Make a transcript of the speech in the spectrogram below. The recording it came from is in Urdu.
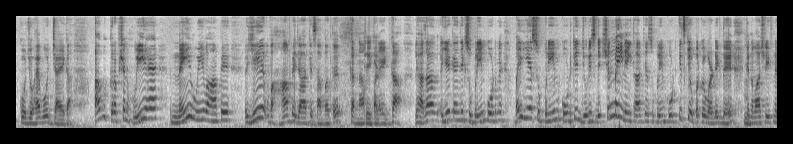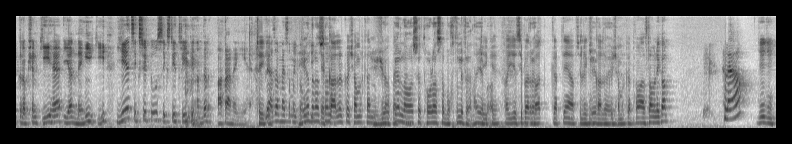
کو جو ہے، وہ جائے گا۔ اب کرپشن ہوئی ہے نہیں ہوئی وہاں پہ یہ وہاں پہ جا کے ثابت کرنا۔ پڑے گا۔ لہٰذا یہ کہیں گے کہ سپریم کورٹ میں بھائی یہ سپریم کورٹ کی جورسڈکشن میں ہی نہیں تھا کہ سپریم کورٹ اس کے اوپر کوئی ورڈک دے کہ نواز شریف نے کرپشن کی ہے یا نہیں کی۔ یہ سکسٹی ٹو سکسٹی تھری کے اندر آتا نہیں ہے۔ لہٰذا میں سمجھتا ہوں کالر کو شامل کرنا یو کے لا سے تھوڑا سا مختلف ہے نا یہ ٹھیک ہے۔ بات۔ اسی پر بات کرتے ہیں آپ سے لیکن جی، کالر کو بتائیے۔ شامل کرتا ہوں۔ السلام علیکم۔ ہلو جی جی۔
